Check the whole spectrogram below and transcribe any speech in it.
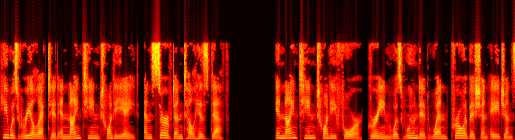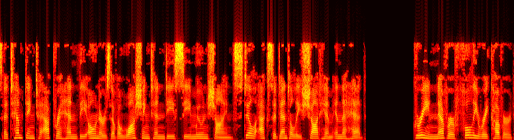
He was re-elected in 1928, and served until his death. In 1924, Greene was wounded when Prohibition agents attempting to apprehend the owners of a Washington, D.C. moonshine still accidentally shot him in the head. Greene never fully recovered,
